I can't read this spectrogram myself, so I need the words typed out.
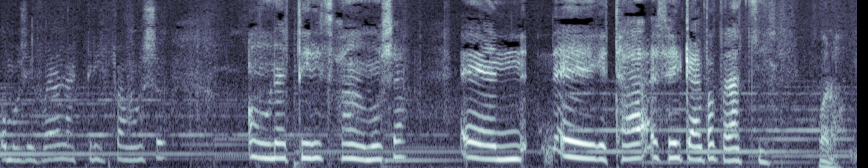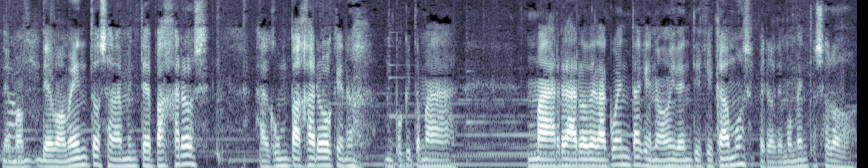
como si fuera una actriz famosa. O una actriz famosa en- eh, que está cerca de paparazzi. bueno, de, mo- de momento solamente pájaros. Algún pájaro que no, un poquito más, más raro de la cuenta, que no identificamos, pero de momento solo,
